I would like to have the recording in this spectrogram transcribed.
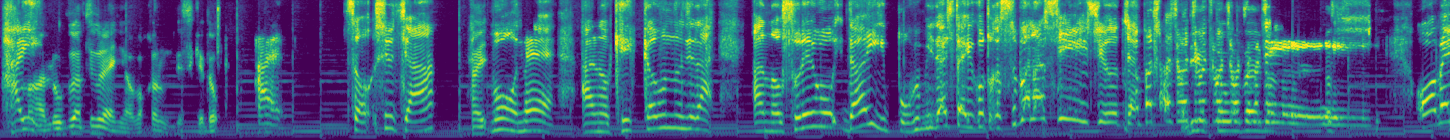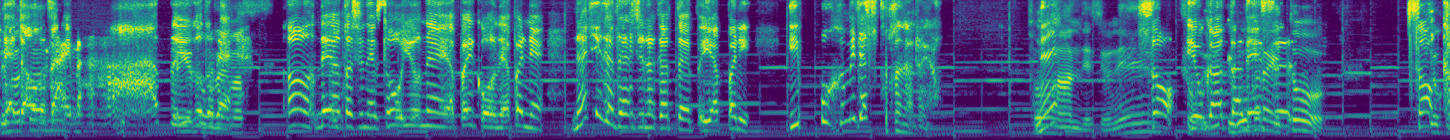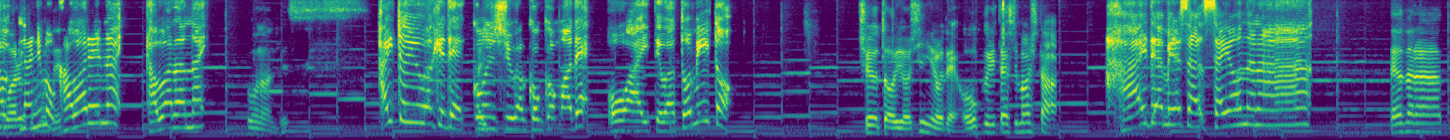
はい、まあ、6月ぐらいにはわかるんですけど、はい。そう、しゅうちゃん？はいもうね、あの結果云々じゃない。あのそれを第一歩踏み出したいうことが素晴らしい。しゅうちゃん、パチパチパチパチパチパチパチ。おめでとうございます。ということで。うん、で、私ね、そういうね、やっぱりこうね、やっぱりね、何が大事なかったら、やっぱり、やっぱり一歩踏み出すことなのよ。そうなんですよね。そうよかったですそう、ね何も変われない、変わらない。そうなんです。はい、というわけで、今週はここまで。お相手はトミーと。中東義弘でお送りいたしました。はい、では皆さん、さようなら。さようなら。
